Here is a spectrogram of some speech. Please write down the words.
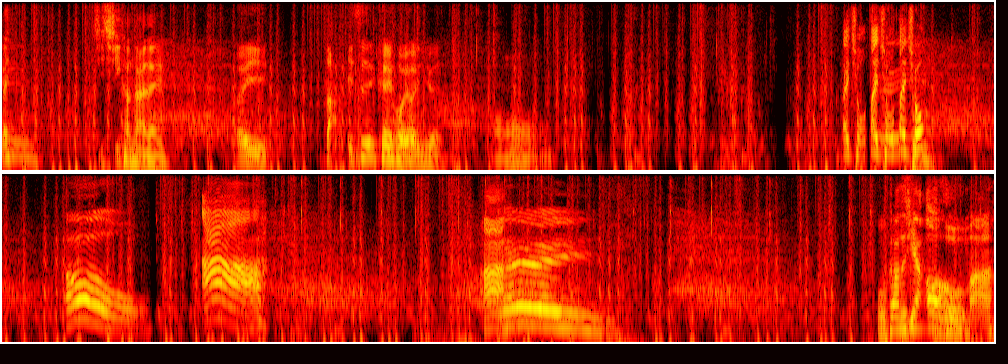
哎机器看看嘞。可以打一次可以回很远。哦，带球带球带球！哦啊！啊！哎我刚才先哦吗？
